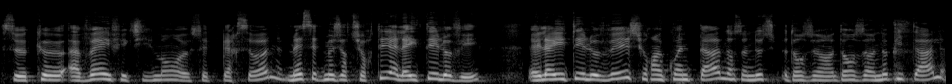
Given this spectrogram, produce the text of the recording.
ce que avait effectivement cette personne, mais cette mesure de sûreté, elle a été levée. Elle a été levée sur un coin de table dans un, dans un, dans un hôpital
